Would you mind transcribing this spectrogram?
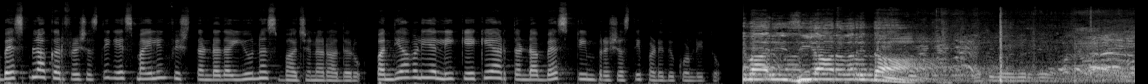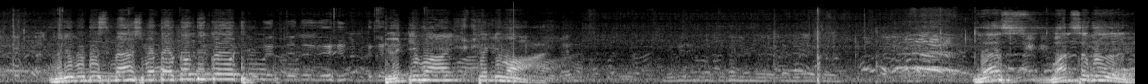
ಬೆಸ್ಟ್ ಬ್ಲಾಕರ್ ಪ್ರಶಸ್ತಿಗೆ ಸ್ಮೈಲಿಂಗ್ ಫಿಶ್ ತಂಡದ ಯೂನಸ್ ಭಾಜನರಾದರು. ಪಂದ್ಯಾವಳಿಯಲ್ಲಿ ಕೆಕೆಆರ್ ತಂಡ ಬೆಸ್ಟ್ ಟೀಮ್ ಪ್ರಶಸ್ತಿ ಪಡೆದುಕೊಂಡಿತು. Smash but out of the court twenty one twenty one as once again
